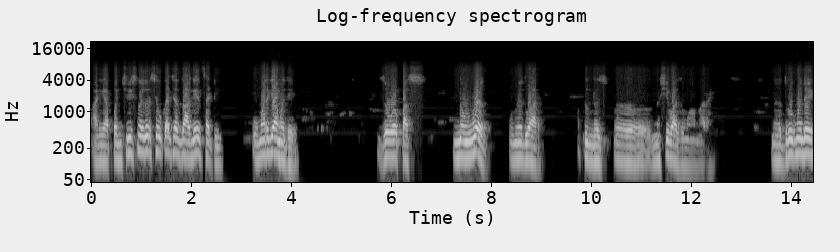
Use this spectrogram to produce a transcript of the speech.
आणि या पंचवीस नगरसेवकाच्या जागेसाठी उमरग्यामध्ये जवळपास नव्वद उमेदवार आपलं नज अं, आहे नळदुर्गमध्ये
